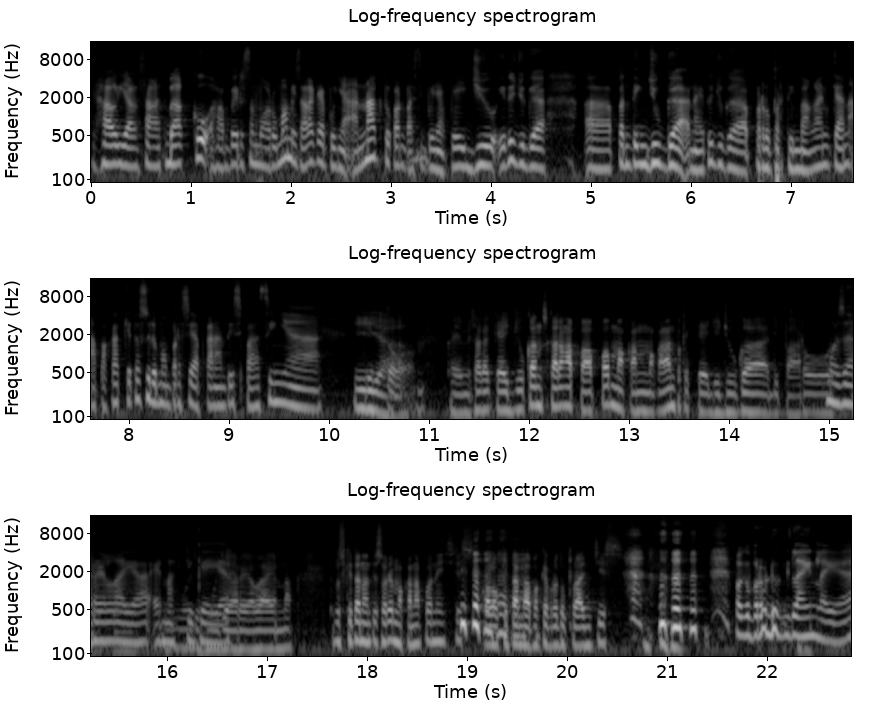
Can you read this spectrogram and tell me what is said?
hal yang sangat baku. Hampir semua rumah misalnya kayak punya anak tuh kan pasti punya keju. Itu juga eh, penting juga. Nah, itu juga perlu pertimbangan kan apakah kita sudah mempersiapkan antisipasinya Iya. gitu. Kayak misalnya keju kan sekarang apa-apa makan makanan pakai keju juga diparut. Mozzarella ya, enak Mozzarella juga ya. Mozzarella enak. Terus kita nanti sore makan apa nih sis? Kalau kita nggak pakai produk Prancis. pakai produk lain lah ya.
